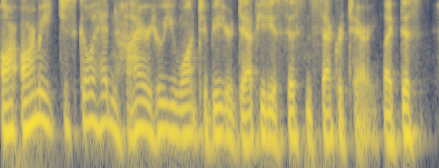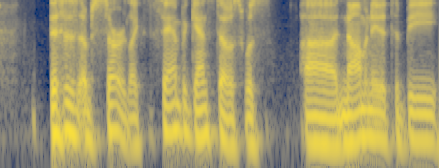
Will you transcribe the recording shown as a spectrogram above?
our army just go ahead and hire who you want to be your deputy assistant secretary. Like this this is absurd. Like sam bagenstos was uh, nominated to be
